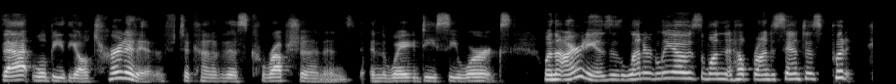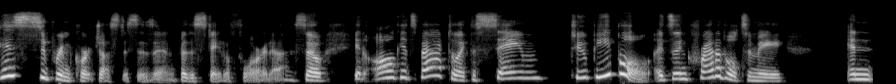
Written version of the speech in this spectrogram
that will be the alternative to kind of this corruption and, and the way DC works. When the irony is, is Leonard Leo is the one that helped Ron DeSantis put his Supreme Court justices in for the state of Florida. So it all gets back to like the same two people. It's incredible to me. And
